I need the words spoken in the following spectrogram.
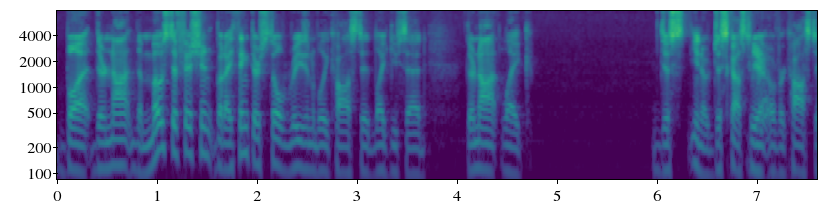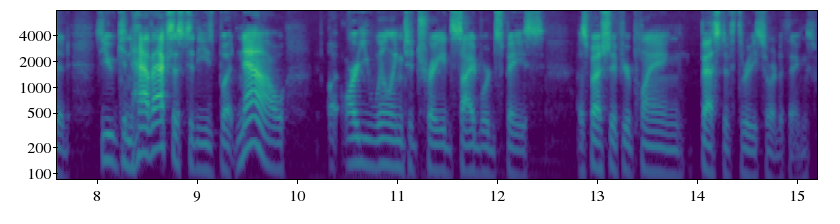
but they're not the most efficient. But I think they're still reasonably costed. Like you said, they're not like just you know disgustingly Yeah. overcosted. So you can have access to these, but now are you willing to trade sideboard space, especially if you're playing best of three sort of things?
